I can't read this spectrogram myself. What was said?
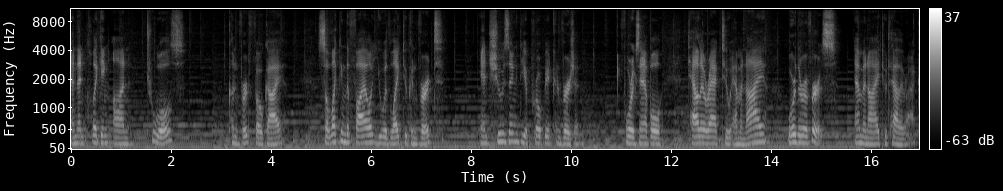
and then clicking on Tools, Convert Foci, selecting the file you would like to convert, and choosing the appropriate conversion. For example, Talairach to MNI, or the reverse, MNI to Talairach.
